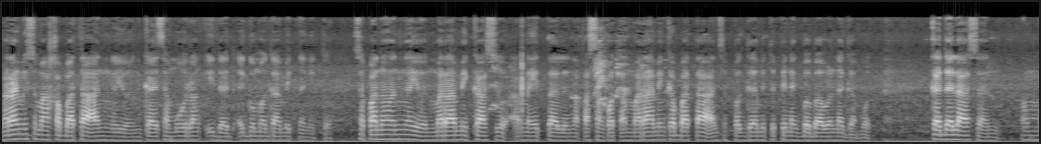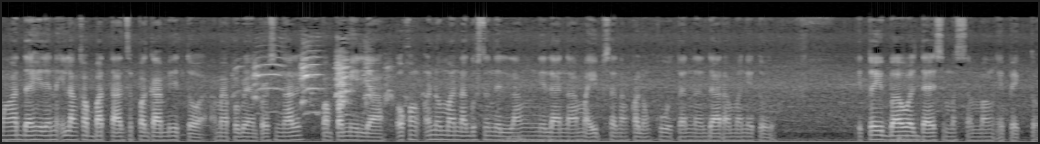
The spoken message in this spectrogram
Marami sa mga kabataan ngayon kahit sa murang edad ay gumagamit na nito. Sa panahon ngayon, marami kaso ang naitala na kasangkot ang maraming kabataan sa paggamit ng pinagbabawal na gamot. Kadalasan, ang mga dahilan ng ilang kabataan sa paggamit nito ay may problema personal, pampamilya, o kung ano man na gusto nilang nila na maibsan ng kalungkutan na darama nito. Ito ay bawal dahil sa masamang epekto.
